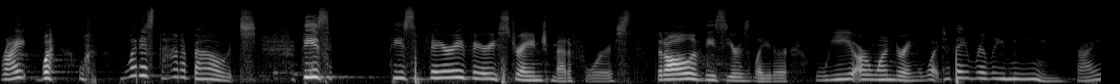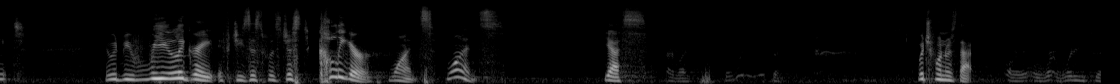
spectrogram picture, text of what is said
right? What, what is that about? These these very, very strange metaphors that all of these years later, we are wondering what do they really mean, right? It would be really great if Jesus was just clear once. Once. Yes? I like, so what do you think? Which one was that? Or, or what do you say?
